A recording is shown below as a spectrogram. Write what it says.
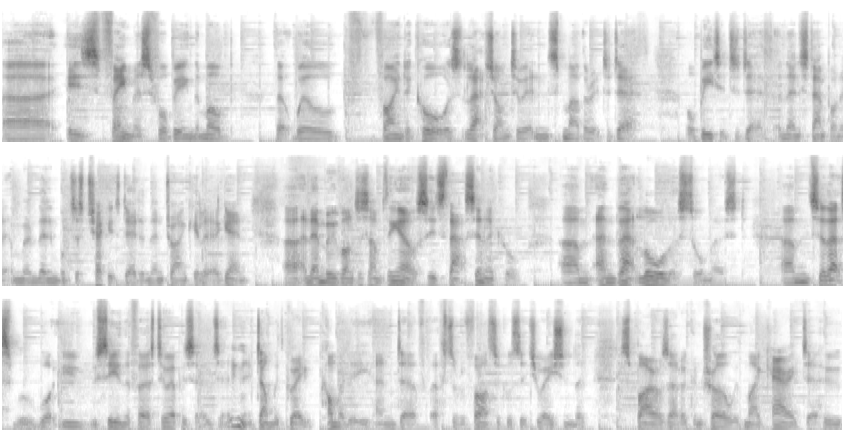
uh, is famous for being the mob that will find a cause, latch onto it, and smother it to death or beat it to death and then stamp on it and then we'll just check it's dead and then try and kill it again uh, and then move on to something else. It's that cynical um, and that lawless almost. Um, so that's what you see in the first two episodes, you know, done with great comedy and uh, a sort of farcical situation that spirals out of control with my character, who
